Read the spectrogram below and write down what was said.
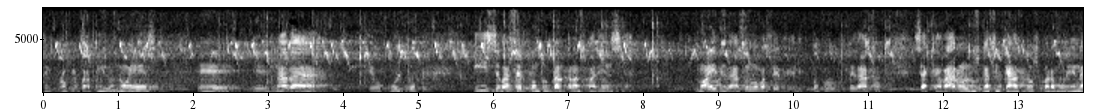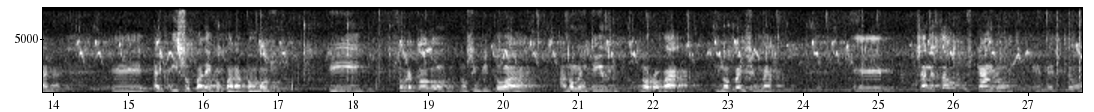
del propio partido. No es eh, eh, nada oculto y se va a hacer con total transparencia. No hay dedazo, no va a ser electo por dedazo, se acabaron los casicazgos para Morena, eh, hay piso parejo para todos y sobre todo nos invitó a, no mentir, no robar y no traicionar. Eh, se han estado buscando en estas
